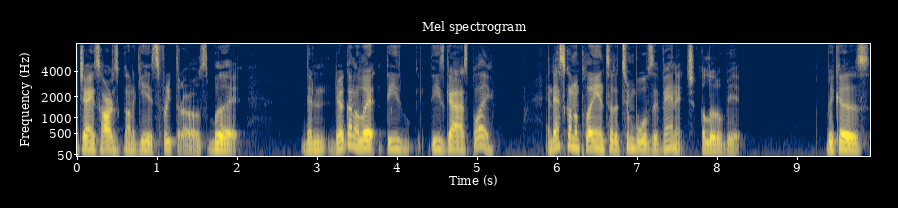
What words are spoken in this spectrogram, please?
James Harden's gonna get his free throws, but then they're gonna let these these guys play, and that's gonna play into the Timberwolves' advantage a little bit, because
